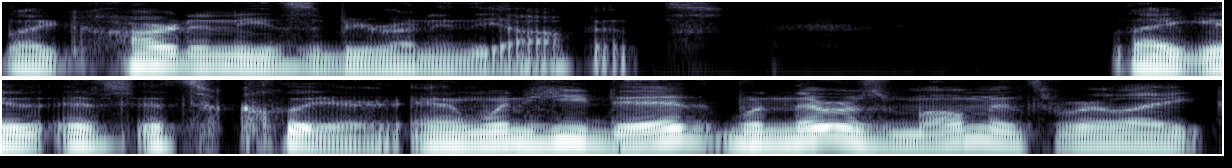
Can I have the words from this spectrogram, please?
Like Harden needs to be running the offense. Like it, it's it's clear. And when he did, when there was moments where like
